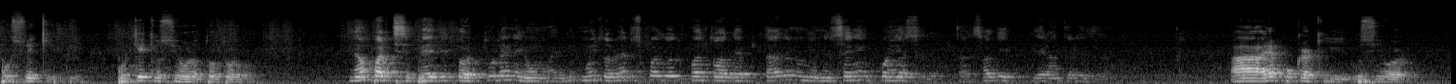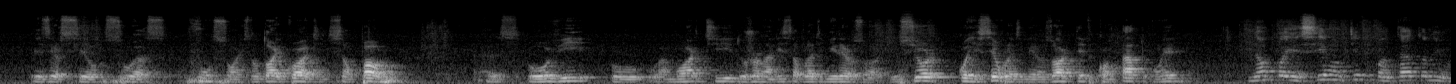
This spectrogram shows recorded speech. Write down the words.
por sua equipe. Por que, que o senhor o torturou? Não participei de tortura nenhuma, muito menos quando, quanto ao deputado, eu não, não sei nem conheço o deputado, só de ver na televisão. A época que o senhor exerceu suas funções no DOI-CODE de São Paulo, houve o, a morte do jornalista Vladimir Herzog. O senhor conheceu Vladimir Herzog? Teve contato com ele? Não conheci, não tive contato nenhum.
